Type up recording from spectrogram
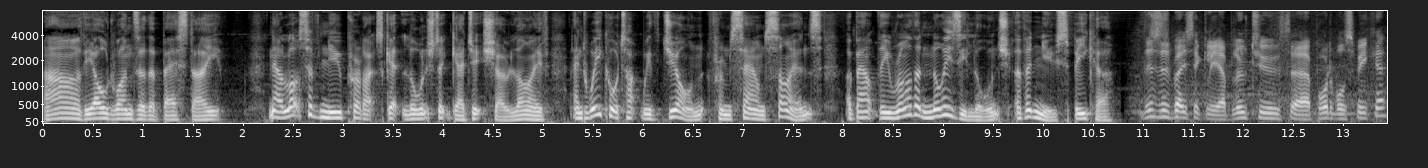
Ah, the old ones are the best, eh? Now, lots of new products get launched at Gadget Show Live, and we caught up with John from Sound Science about the rather noisy launch of a new speaker. This is basically a Bluetooth uh, portable speaker.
